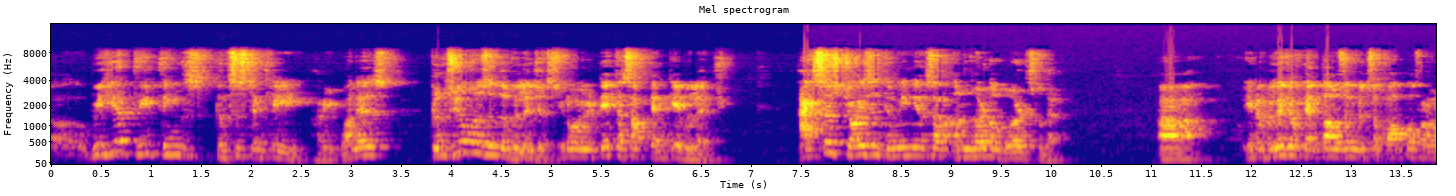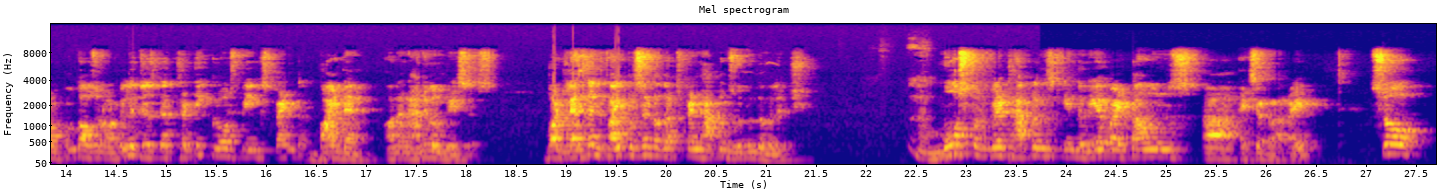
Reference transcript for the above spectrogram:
uh, we hear three things consistently, Hari. One is consumers in the villages. You know, you take a sub 10k village. Access, choice, and convenience are unheard of words for them. Uh, in a village of 10,000, which is a pop of around 2,000 odd villages, there are 30 crores being spent by them on an annual basis. But less than 5% of that spend happens within the village. Most of it happens in the nearby towns, uh, etc. Right? So,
